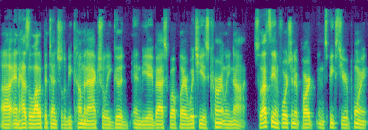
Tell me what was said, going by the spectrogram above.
uh, and has a lot of potential to become an actually good NBA basketball player, which he is currently not. So that's the unfortunate part, and speaks to your point.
